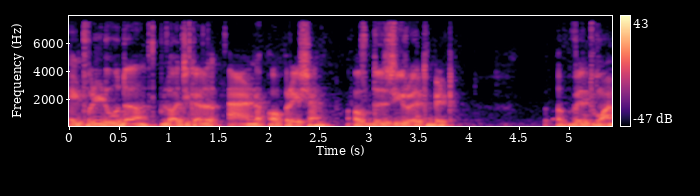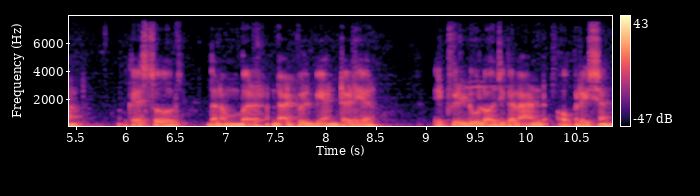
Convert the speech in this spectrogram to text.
it will do the logical AND operation of the zeroth bit with 1 okay so the number that will be entered here it will do logical AND operation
